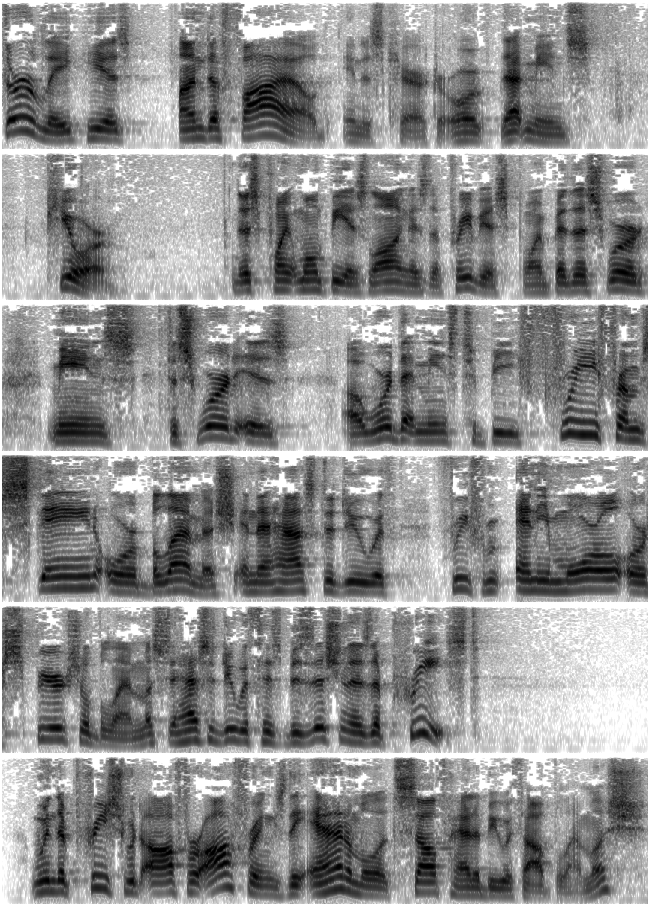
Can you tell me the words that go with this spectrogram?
Thirdly, he is undefiled in his character, or that means pure. This point won't be as long as the previous point, but this word means, this word is a word that means to be free from stain or blemish, and it has to do with free from any moral or spiritual blemish. It has to do with his position as a priest. When the priest would offer offerings, the animal itself had to be without blemish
